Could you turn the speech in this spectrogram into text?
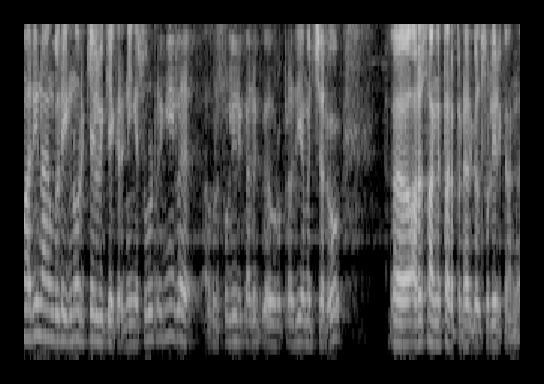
மாதிரி நான் உங்கள்ட்ட இன்னொரு கேள்வி கேட்குறேன். நீங்கள் சொல்கிறீங்க இல்லை அவர் சொல்லியிருக்காரு ஒரு பிரதி அமைச்சரோ அரசாங்க தரப்பினர்கள் சொல்லியிருக்காங்க.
